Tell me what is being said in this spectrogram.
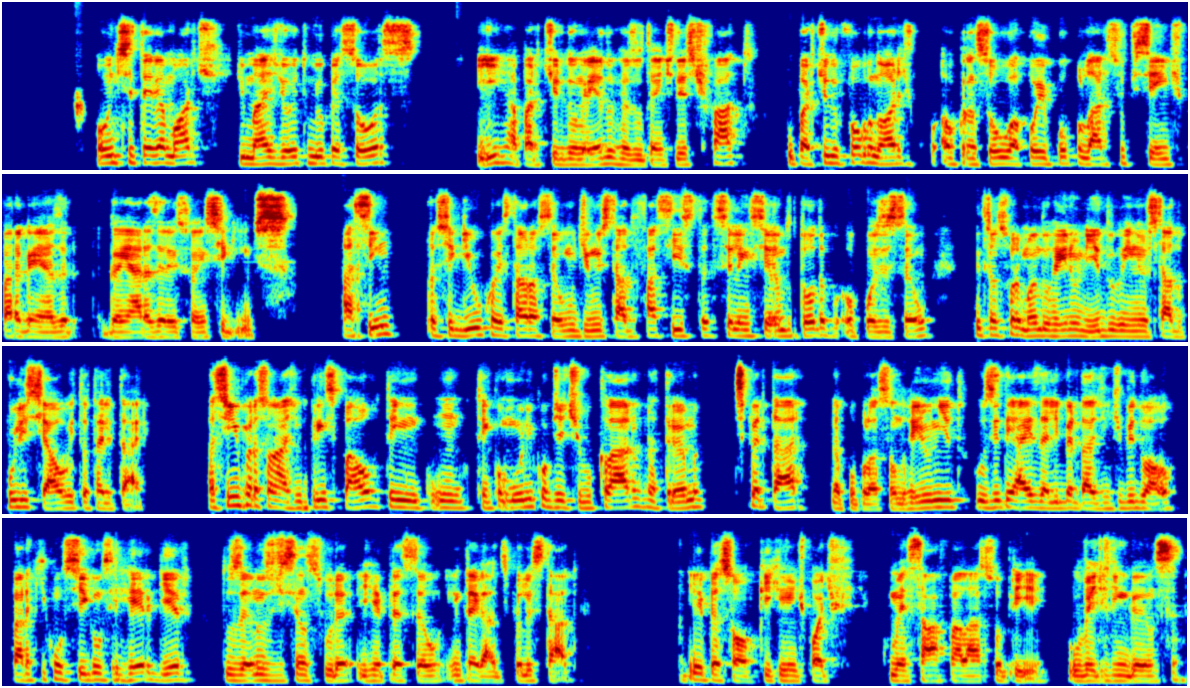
onde se teve a morte de mais de 8 mil pessoas e, a partir do medo resultante deste fato, o Partido Fogo Nórdico alcançou o apoio popular suficiente para ganhar as, eleições seguintes. Assim, prosseguiu com a instauração de um Estado fascista, silenciando toda a oposição e transformando o Reino Unido em um Estado policial e totalitário. Assim, o personagem principal tem, um, tem como único objetivo claro na trama despertar na população do Reino Unido os ideais da liberdade individual para que consigam se reerguer dos anos de censura e repressão empregados pelo Estado. E aí, pessoal, o que, que a gente pode começar a falar sobre o V de Vingança?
